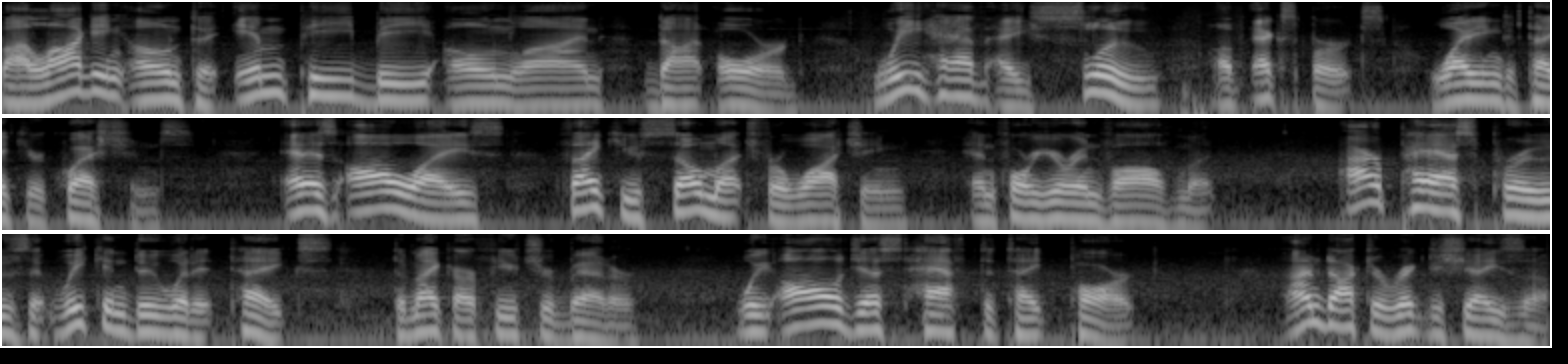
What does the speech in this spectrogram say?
by logging on to mpbonline.org. We have a slew of experts waiting to take your questions. And as always, thank you so much for watching and for your involvement. Our past proves that we can do what it takes to make our future better. We all just have to take part. I'm Dr. Rick DeShazo.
